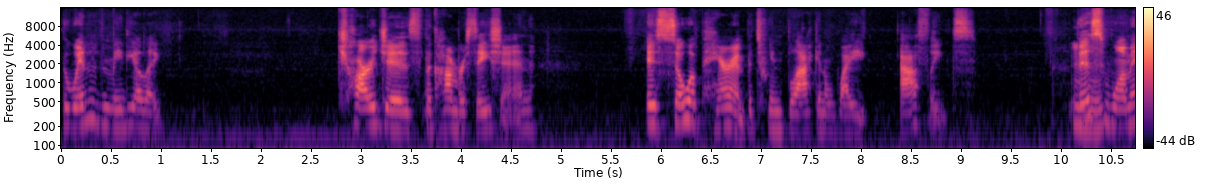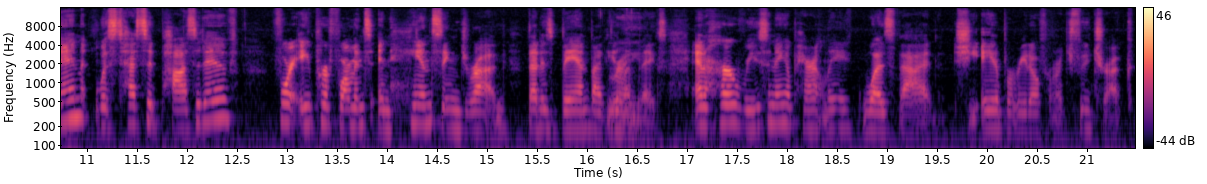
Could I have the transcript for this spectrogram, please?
the way that the media like charges the conversation is so apparent between black and white athletes. This woman was tested positive for a performance enhancing drug that is banned by the Right. Olympics. And her reasoning apparently was that she ate a burrito from a food truck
